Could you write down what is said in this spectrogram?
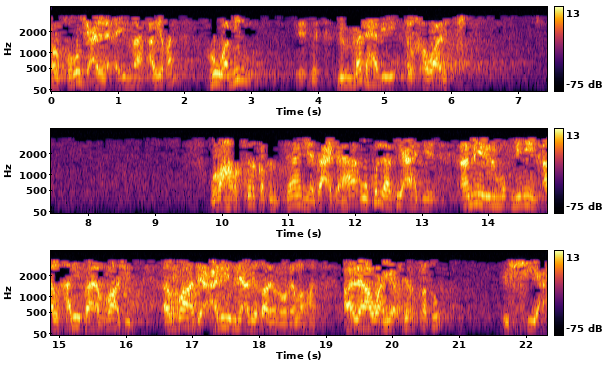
فالخروج على الأئمة أيضا هو من من مذهب الخوارج. وظهرت فرقة ثانية بعدها وكلها في عهد أمير المؤمنين الخليفة الراشد الرابع علي بن أبي طالب رضي الله عنه. ألا وهي فرقة الشيعة.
